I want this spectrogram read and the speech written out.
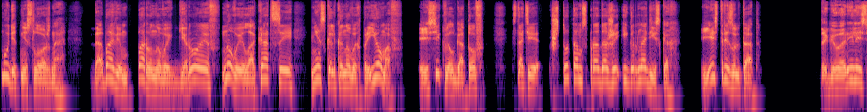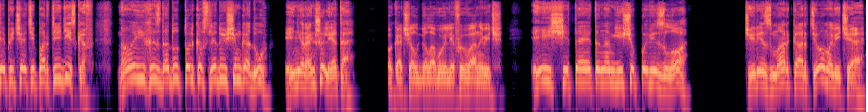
будет несложно. Добавим пару новых героев, новые локации, несколько новых приемов, и сиквел готов. Кстати, что там с продажей игр на дисках? Есть результат? Договорились о печати партии дисков, но их издадут только в следующем году, и не раньше лета», — покачал головой Лев Иванович. «И, считай, это нам еще повезло. Через Марка Артемовича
